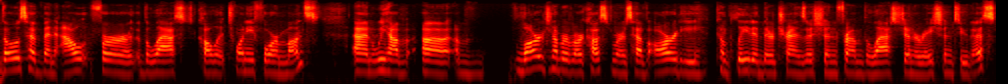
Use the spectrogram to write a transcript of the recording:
those have been out for the last, call it 24 months. And we have uh, a large number of our customers have already completed their transition from the last generation to this.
